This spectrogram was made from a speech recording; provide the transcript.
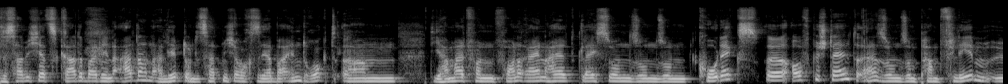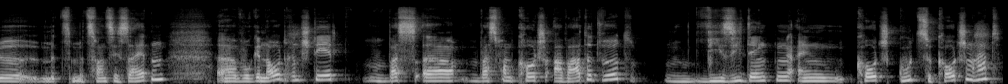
Das habe ich jetzt gerade bei den Adlern erlebt und das hat mich auch sehr beeindruckt. Ähm, die haben halt von vornherein halt gleich so ein, so ein, so ein Kodex äh, aufgestellt, äh, so, so ein Pamphlet äh, mit, mit 20 Seiten, äh, wo genau drin steht, was, äh, was vom Coach erwartet wird, wie Sie denken, ein Coach gut zu coachen hat,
